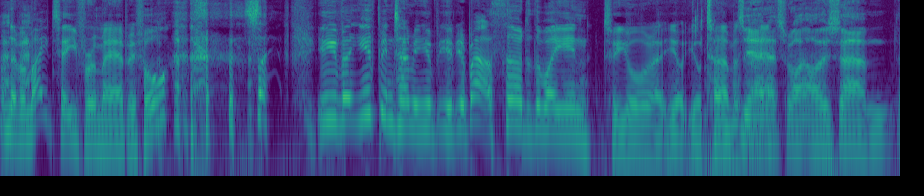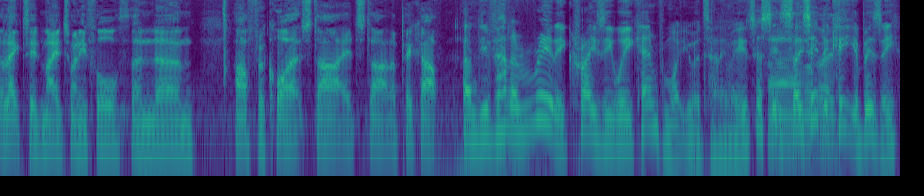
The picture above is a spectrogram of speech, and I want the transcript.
I've never made tea for a mayor before. so you've uh, you've been telling me you're, you're about a third of the way in to your uh, your, your term as Yeah, mayor. Yeah, that's right. I was um, elected May 24th, and um, after a quiet start, it's starting to pick up. And you've had a really crazy weekend from what you were telling me. It's just it's, Uh, they well, seem to keep you busy.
